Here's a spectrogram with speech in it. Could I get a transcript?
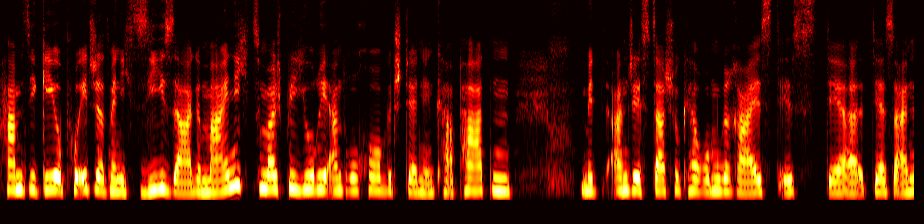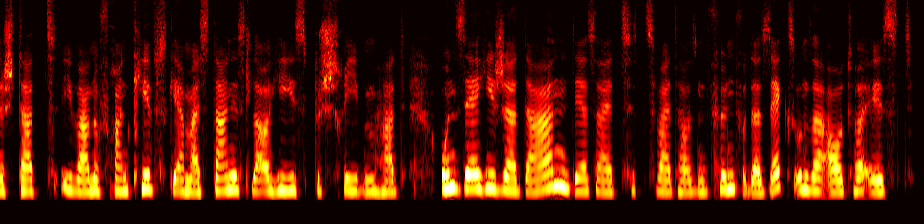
haben sie geopolitisch, also wenn ich sie sage, meine ich zum Beispiel Juri Andruchowitsch, der in den Karpaten mit Andrzej Staszuk herumgereist ist, der, der seine Stadt Ivano-Frankivsk, ja mal Stanislau hieß, beschrieben hat. Und Serhii Jadan, der seit 2005 oder 2006 unser Autor ist,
